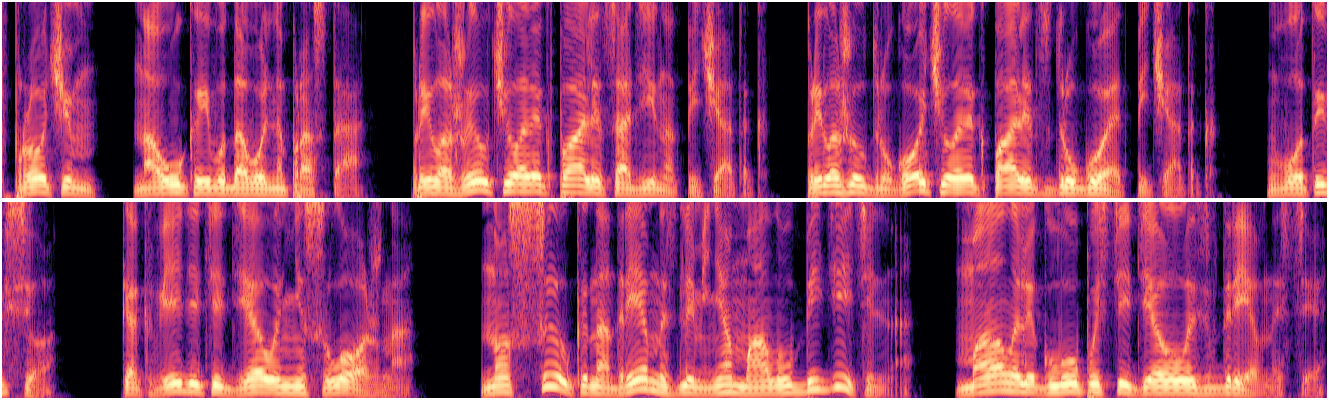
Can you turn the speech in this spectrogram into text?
Впрочем, наука его довольно проста. Приложил человек палец один отпечаток. Приложил другой человек палец другой отпечаток. Вот и все. Как видите, дело несложно. Но ссылка на древность для меня малоубедительна. Мало ли глупостей делалось в древности.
